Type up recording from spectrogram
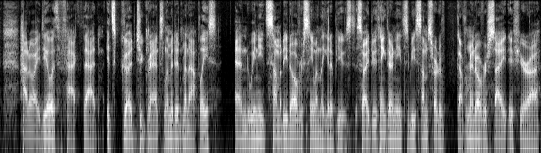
how do I deal with the fact that it's good to grant limited monopolies and we need somebody to oversee when they get abused. So I do think there needs to be some sort of government oversight. If you're a,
